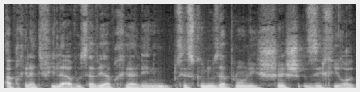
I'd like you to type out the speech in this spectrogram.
après la tfila, vous savez, après Alenu, c'est ce que nous appelons les Shesh Zechirot.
